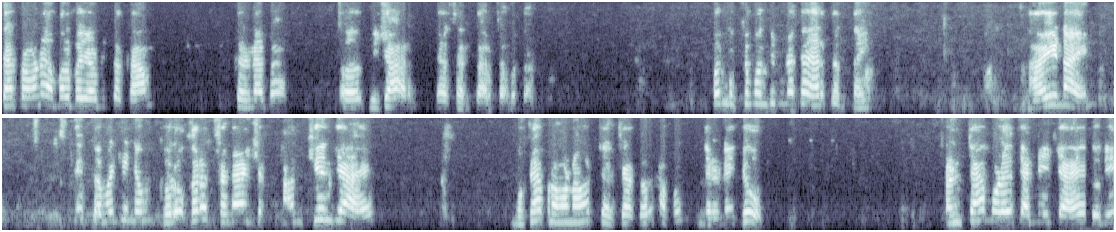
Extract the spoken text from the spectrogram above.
त्याप्रमाणे अंमलबजावणीचं काम करण्याचा विचार त्या सरकारचा होता. पण मुख्यमंत्र्यांना काही हरकत नाही. घाई नाही. ते कमिटी नेऊन खरोखरच सगळ्यांशी आणखीन जे आहे मोठ्या प्रमाणावर चर्चा करून आपण निर्णय घेऊ. आणि त्यामुळे त्यांनी जे आहे दोन्ही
